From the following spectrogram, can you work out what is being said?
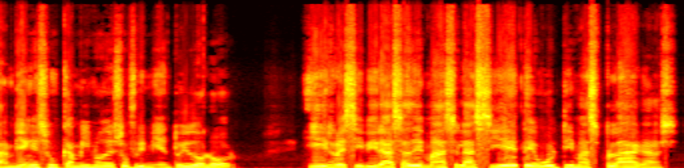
también es un camino de sufrimiento y dolor. Y recibirás además las siete últimas plagas.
